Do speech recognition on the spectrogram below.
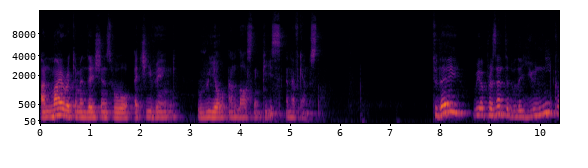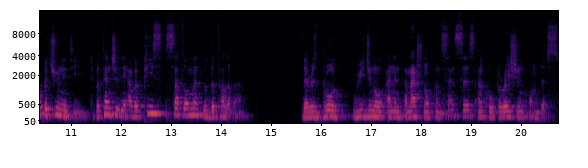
and my recommendations for achieving real and lasting peace in Afghanistan. Today, we are presented with a unique opportunity to potentially have a peace settlement with the Taliban. There is broad regional and international consensus and cooperation on this.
